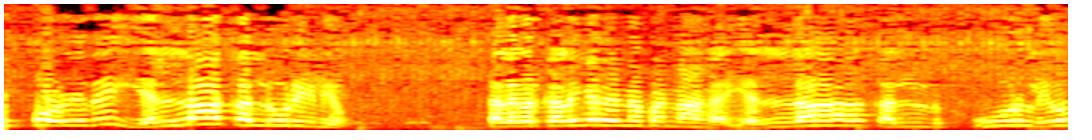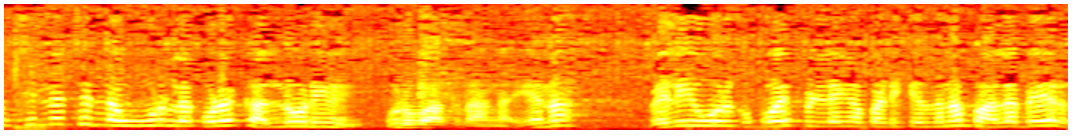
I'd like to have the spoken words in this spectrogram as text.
இப்பொழுது எல்லா கல்லூரியிலும் தலைவர் கலைஞர் என்ன பண்ணாங்க? எல்லா கல் ஊர்லயும் சின்ன சின்ன ஊர்ல கூட கல்லூரி உருவாக்குனாங்க. ஏன்னா வெளியூருக்கு போய் பிள்ளைங்க படிக்கிறதுனா பல பேர்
